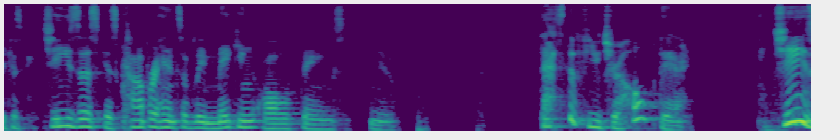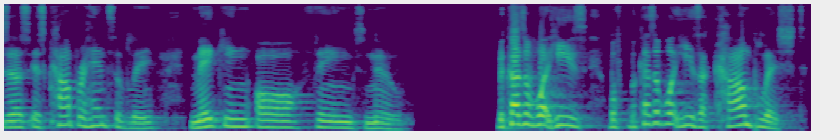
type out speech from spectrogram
because Jesus is comprehensively making all things new. That's the future hope there. Jesus is comprehensively making all things new. Because of what he's, because of what he's accomplished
